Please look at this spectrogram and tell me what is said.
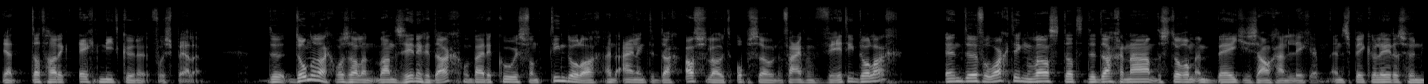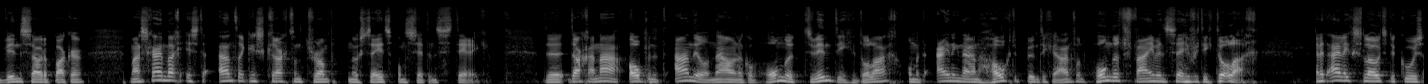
ja, dat had ik echt niet kunnen voorspellen. De donderdag was al een waanzinnige dag, waarbij de koers van 10 dollar uiteindelijk de dag afsloot op zo'n 45 dollar. En de verwachting was dat de dag erna de storm een beetje zou gaan liggen en speculeerders hun winst zouden pakken. Maar schijnbaar is de aantrekkingskracht van Trump nog steeds ontzettend sterk. De dag erna opent het aandeel namelijk op 120 dollar om uiteindelijk naar een hoogtepunt te gaan van 175 dollar. En uiteindelijk sloot de koers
